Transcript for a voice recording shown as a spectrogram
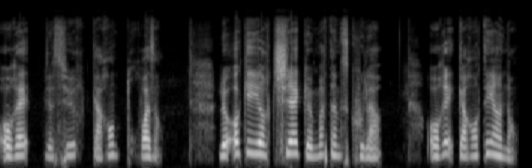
aurait bien sûr 43 ans. Le hockeyeur tchèque Martin Skula aurait 41 ans.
